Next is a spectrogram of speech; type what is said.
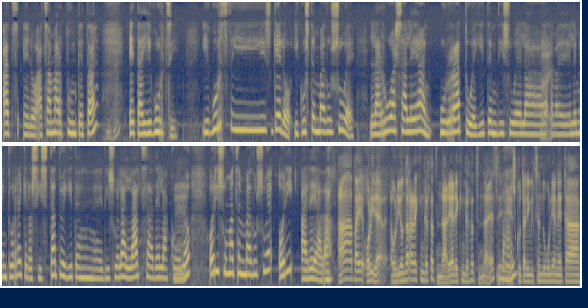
atz ero atzamar puntetan, Mhm. eta igurtzi. Igurtziz gero ikusten baduzue larrua salean urratu egiten dizuela Bai. ba, elementu horrek, ero sistatu egiten eh, dizuela latza delako ero, hori sumatzen baduzue, hori area da. Ah, bai, hori da, hori ondarrarekin gertatzen da, arearekin gertatzen da, ez? Bai. E, eskutan ibiltzen dugunean eta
